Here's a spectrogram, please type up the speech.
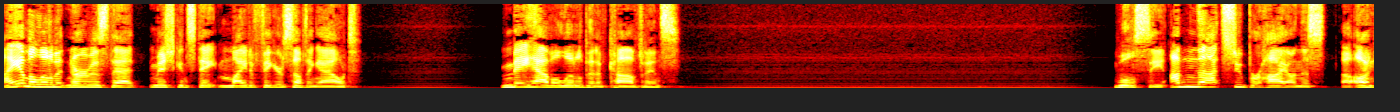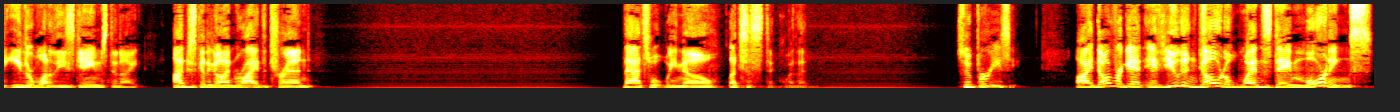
I am a little bit nervous that Michigan State might have figured something out. May have a little bit of confidence. We'll see. I'm not super high on this uh, on either one of these games tonight. I'm just going to go ahead and ride the trend. That's what we know. Let's just stick with it. Super easy. All right, don't forget if you can go to Wednesday morning's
